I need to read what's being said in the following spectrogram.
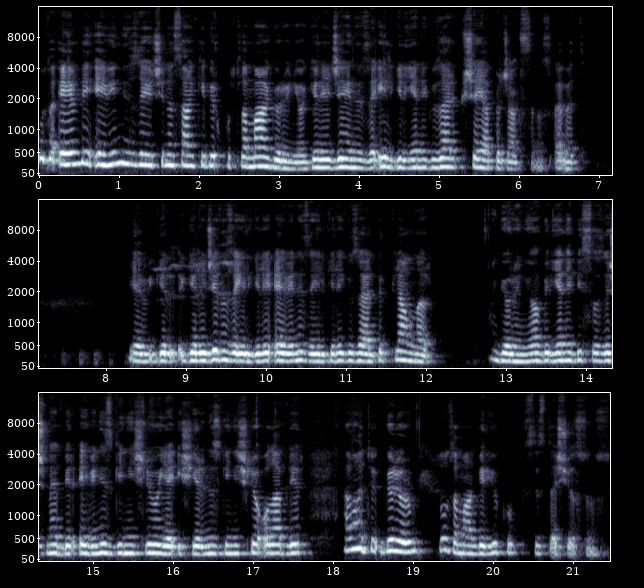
Bu da evli, evinizde içine sanki bir kutlama görünüyor. Geleceğinize ilgili yeni güzel bir şey yapacaksınız. Evet. Ev- gel- Geleceğinizle ilgili, evinizle ilgili güzel bir planlar görünüyor. Bir yeni bir sözleşme, bir eviniz genişliyor ya iş yeriniz genişliyor olabilir. Ama görüyorum o zaman bir yükü siz taşıyorsunuz.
